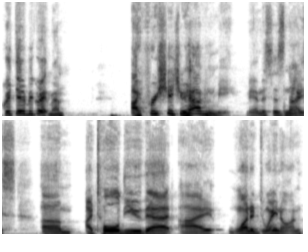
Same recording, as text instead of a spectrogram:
great day to be great, man. I appreciate you having me, man. This is nice. Um, I told you that I wanted Dwayne on,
